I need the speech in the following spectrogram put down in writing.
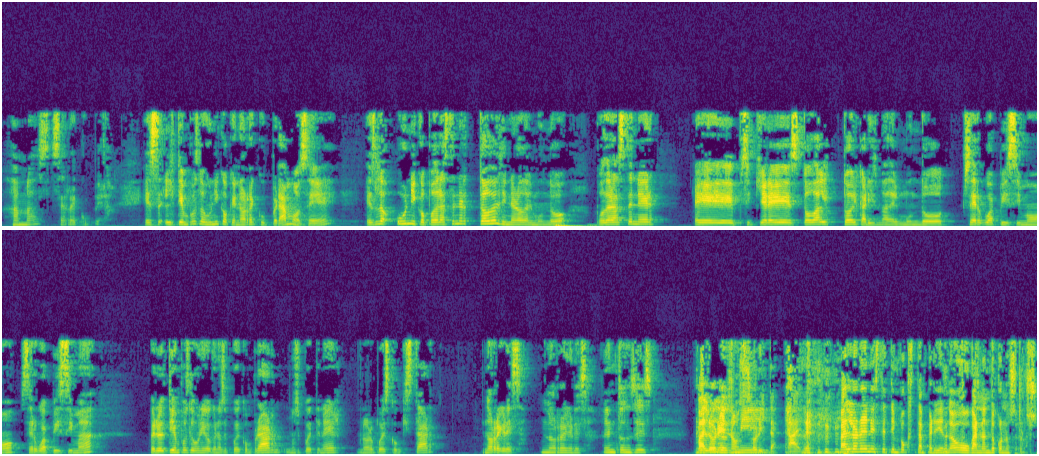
jamás se recupera. Es, el tiempo es lo único que no recuperamos, ¿eh? Es lo único. Podrás tener todo el dinero del mundo, podrás tener, eh, si quieres, todo el, todo el carisma del mundo, ser guapísimo, ser guapísima, pero el tiempo es lo único que no se puede comprar, no se puede tener, no lo puedes conquistar, no regresa. No regresa. Entonces, Valórenos 2000 ahorita. Ay. Valoren este tiempo que están perdiendo o ganando con nosotros.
